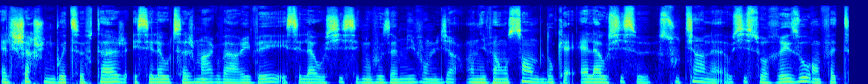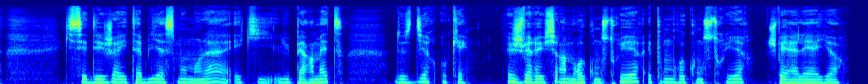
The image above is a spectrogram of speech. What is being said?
elle cherche une bouée de sauvetage et c'est là où le sage Marc va arriver et c'est là aussi ses nouveaux amis vont lui dire on y va ensemble. Donc elle- elle a aussi ce soutien, elle a aussi ce réseau en fait qui s'est déjà établi à ce moment-là et qui lui permettent de se dire ok, je vais réussir à me reconstruire et pour me reconstruire, je vais aller ailleurs.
